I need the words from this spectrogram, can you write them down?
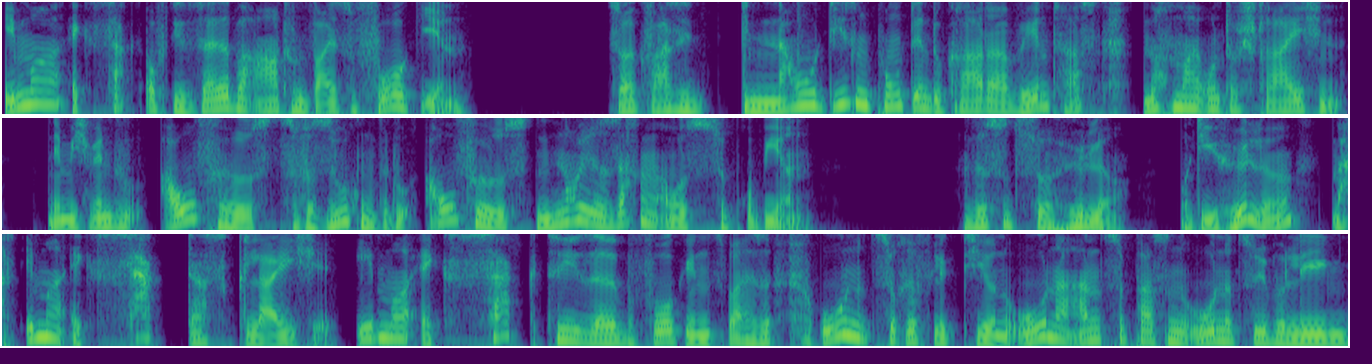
immer exakt auf dieselbe Art und Weise vorgehen. Soll quasi genau diesen Punkt, den du gerade erwähnt hast, nochmal unterstreichen. Nämlich, wenn du aufhörst zu versuchen, wenn du aufhörst, neue Sachen auszuprobieren, wirst du zur Hülle. Und die Hülle macht immer exakt das Gleiche, immer exakt dieselbe Vorgehensweise, ohne zu reflektieren, ohne anzupassen, ohne zu überlegen,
